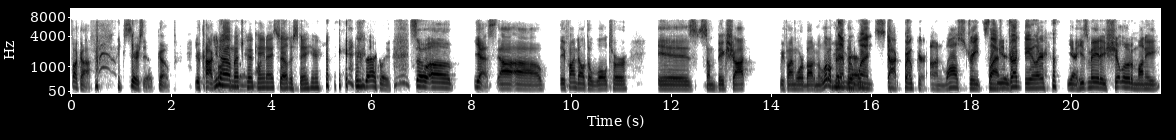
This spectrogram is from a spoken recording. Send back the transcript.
fuck off. like seriously, like, go. You're cock. You know how much right now. cocaine I sell to stay here? exactly. So, uh, yes, uh, uh, they find out that Walter is some big shot. We find more about him in a little bit. Number then- one stockbroker on Wall Street slash is- drug dealer. Yeah, he's made a shitload of money,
